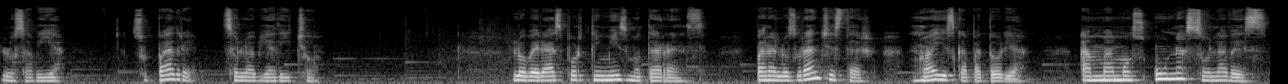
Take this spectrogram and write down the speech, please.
Lo sabía. Su padre se lo había dicho. Lo verás por ti mismo, Terrence. Para los Granchester no hay escapatoria. Amamos una sola vez.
